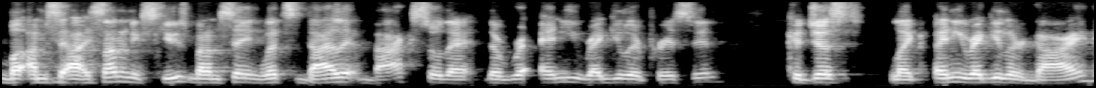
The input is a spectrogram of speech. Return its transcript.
but I'm saying it's not an excuse, but I'm saying let's dial it back so that the any regular person could just like any regular guy,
